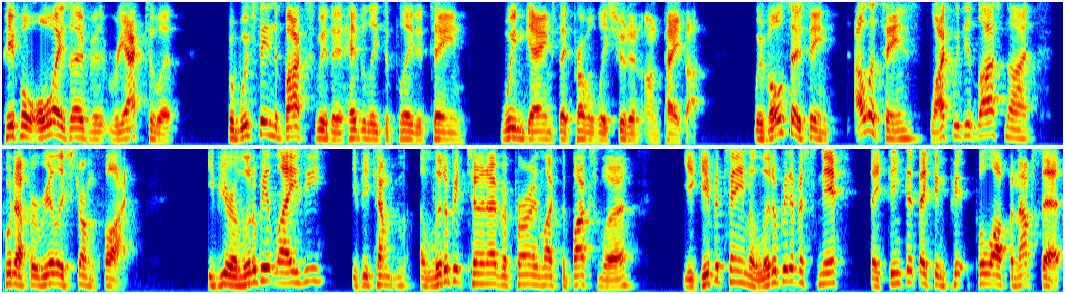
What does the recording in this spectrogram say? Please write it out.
People always overreact to it, but we've seen the Bucks with a heavily depleted team win games they probably shouldn't on paper. We've also seen other teams, like we did last night, put up a really strong fight. If you're a little bit lazy, if you come a little bit turnover prone like the Bucks were, you give a team a little bit of a sniff, they think that they can p- pull off an upset,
